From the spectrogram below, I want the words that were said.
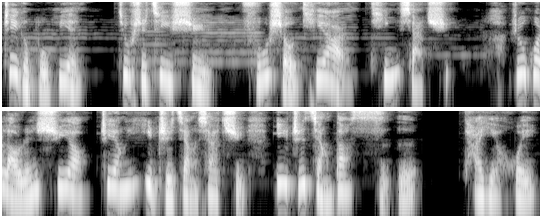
这个不变。就是继续俯首帖耳听下去。如果老人需要这样一直讲下去，一直讲到死，他也会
